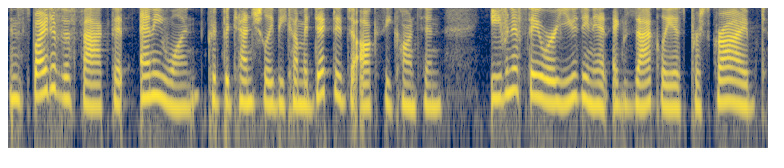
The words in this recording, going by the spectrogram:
in spite of the fact that anyone could potentially become addicted to OxyContin, even if they were using it exactly as prescribed.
